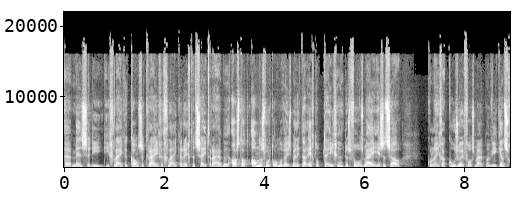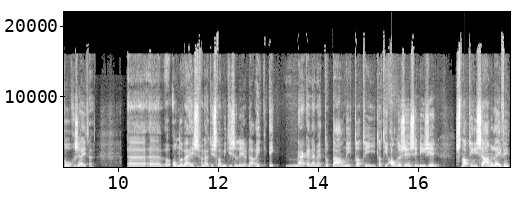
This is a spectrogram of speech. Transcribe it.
uh, mensen die, die gelijke kansen krijgen, gelijke rechten, et cetera, hebben. Als dat anders wordt onderwezen, ben ik daar echt op tegen. Dus volgens mij is het zo. Collega Koes heeft volgens mij op een weekendschool gezeten. Uh, uh, onderwijs vanuit islamitische leer. Nou, ik, ik merk aan hem totaal niet dat hij dat hij anders is. In die zin snapt hij die samenleving.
